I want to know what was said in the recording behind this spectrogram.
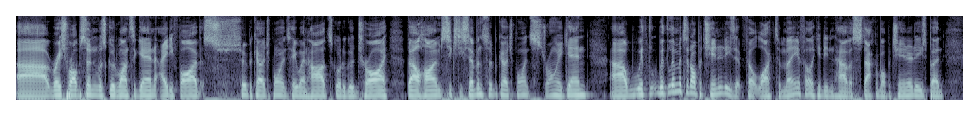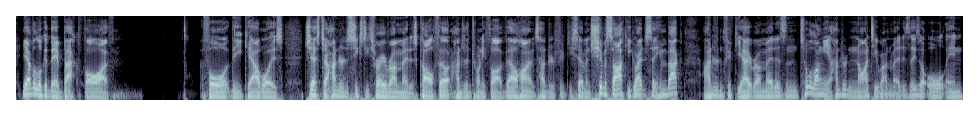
Uh, Reece Robson was good once again, 85 super coach points. He went hard, scored a good try. Val Holmes, 67 super coach points, strong again. Uh, with with limited opportunities, it felt like to me. It felt like he didn't have a stack of opportunities, but you have a look at their back five for the Cowboys. Chester, 163 run meters. Kyle Feldt, 125. Val Holmes, 157. Shibasaki, great to see him back, 158 run meters. And Taulagi, 190 run meters. These are all in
